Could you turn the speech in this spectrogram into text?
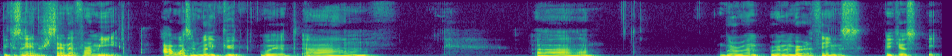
because I understand that for me, I wasn't really good with um, uh, we rem- remember things because it,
